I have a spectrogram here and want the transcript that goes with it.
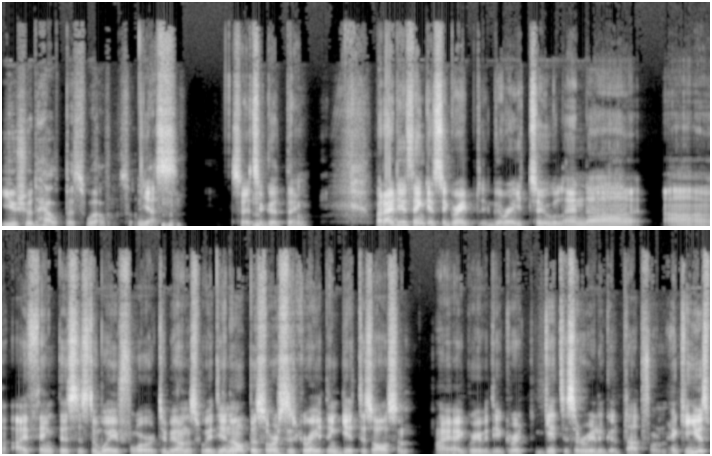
you should help as well. So yes, so it's a Mm. good thing. But I do think it's a great great tool, and uh, uh, I think this is the way forward. To be honest with you, and open source is great, and Git is awesome. I, I agree with you. Git is a really good platform, and can use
